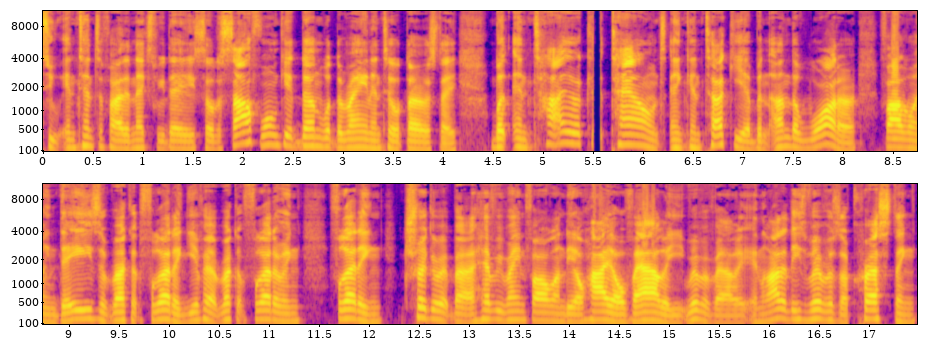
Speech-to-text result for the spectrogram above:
to intensify the next few days. So the South won't get done with the rain until Thursday, but entire towns in Kentucky have been underwater following days of record flooding. You've had record flooding, flooding triggered by heavy rainfall in the Ohio Valley, River Valley, and a lot of these rivers are cresting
